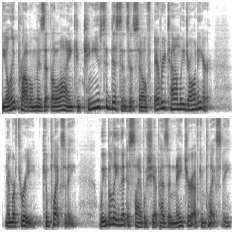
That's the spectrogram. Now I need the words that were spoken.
The only problem is that the line continues to distance itself every time we draw near. Number three, complexity. We believe that discipleship has the nature of complexity.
